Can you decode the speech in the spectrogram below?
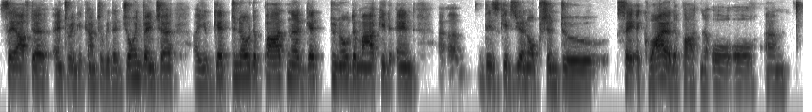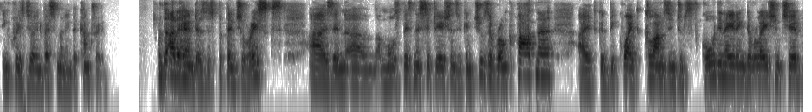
say after entering a country with a joint venture uh, you get to know the partner get to know the market and uh, this gives you an option to say acquire the partner or, or um, increase your investment in the country on the other hand, there's this potential risks, uh, as in um, most business situations, you can choose a wrong partner. Uh, it could be quite clumsy in terms of coordinating the relationship,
